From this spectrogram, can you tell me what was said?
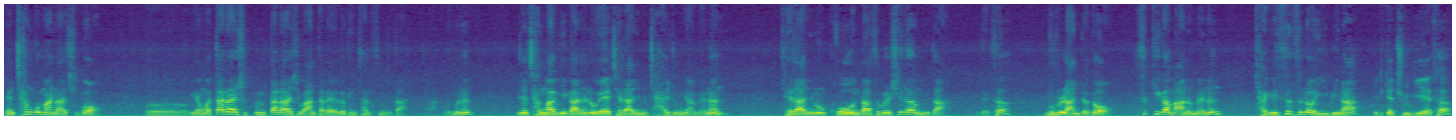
그냥 참고만 하시고 어, 그냥 뭐 따라 하실 분 따라 하시고 안 따라 해도 괜찮습니다. 자, 그러면은 이제 장마 기간에는 왜 제라늄이 잘 죽냐면은 제라늄은 고온 다습을 싫어합니다. 그래서 물을 안 줘도 습기가 많으면은 자기 스스로 입이나 이렇게 줄기에서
